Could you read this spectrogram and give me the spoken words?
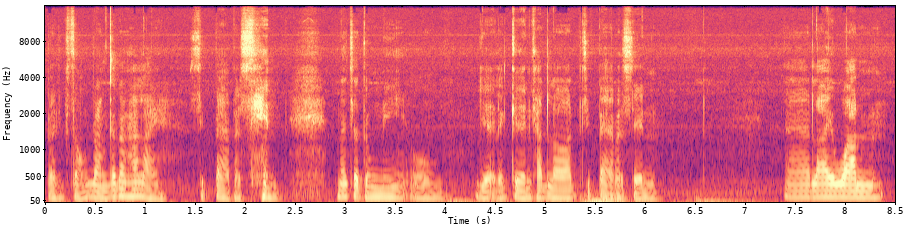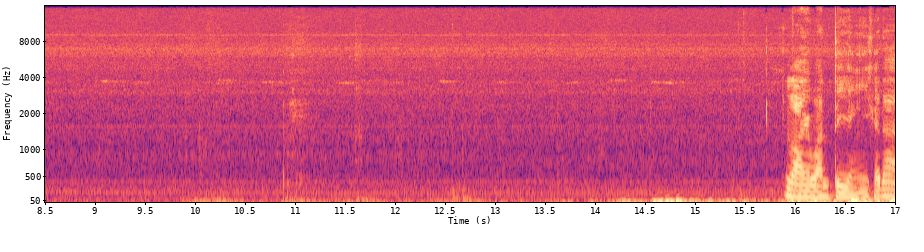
แปดสิบสองตังค์ก็ต้องเท่าไหร่สิบแปดเปอร์เซ็นต์น่าจะตรงนี้ โอ้เยอะเหลือเกินคัดลอสสิบแปดเปอร์เซ็นต์ รายวัน รายวันตีอย่างนี้ก็ได้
